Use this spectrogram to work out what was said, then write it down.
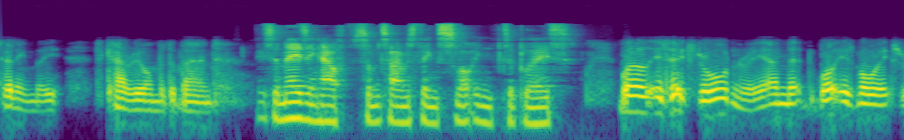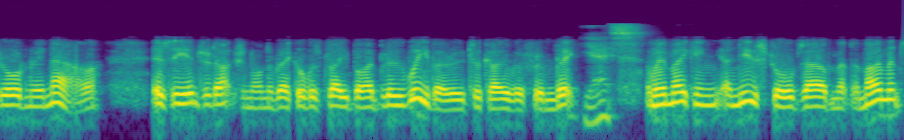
telling me to carry on with the band. It's amazing how sometimes things slot into place. Well, it's extraordinary, and what is more extraordinary now is the introduction on the record was played by Blue Weaver, who took over from Rick. Yes. And we're making a new Strawbs album at the moment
